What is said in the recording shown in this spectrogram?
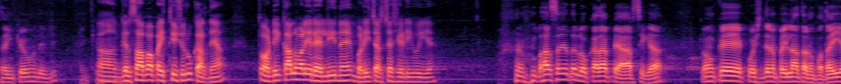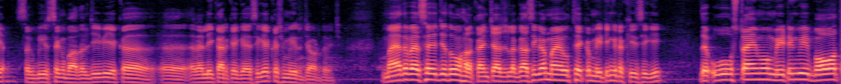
ਥੈਂਕ ਯੂ ਮਨਦੀਪ ਜੀ ਥੈਂਕ ਅ, ਗਿੱਲ ਸਾਹਿਬ ਆਪਾਂ ਇੱਥੇ ਹੀ ਸ਼ੁਰੂ ਕਰਦੇ ਹਾਂ ਤੁਹਾਡੀ ਕੱਲ ਵਾਲੀ ਰੈਲੀ ਨੇ ਬੜੀ ਚਰਚਾ ਛੇੜੀ ਹੋਈ ਹੈ ਯੂ ਬਸ ਇਹ ਤਾਂ ਲੋਕਾਂ ਦਾ ਪਿਆਰ ਸੀਗਾ ਕਿਉਂਕਿ ਕੁਝ ਦਿਨ ਪਹਿਲਾਂ ਤੁਹਾਨੂੰ ਪਤਾ ਹੀ ਆ, ਸੁਖਬੀਰ ਸਿੰਘ ਬਾਦਲ ਜੀ ਵੀ ਇੱਕ ਰੈਲੀ ਕਰਕੇ ਗਏ ਸੀਗੇ ਕਸ਼ਮੀਰ ਜੋੜ ਦੇ ਵਿੱਚ। ਮੈਂ ਤਾਂ ਵੈਸੇ ਜਦੋਂ ਹਲਕਾ ਇੰਚਾਰਜ ਲੱਗਾ ਸੀਗਾ, ਮੈਂ ਉੱਥੇ ਇੱਕ ਮੀਟਿੰਗ ਰੱਖੀ ਸੀਗੀ ਤੇ ਉਸ ਟਾਈਮ ਉਹ ਮੀਟਿੰਗ ਵੀ ਬਹੁਤ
